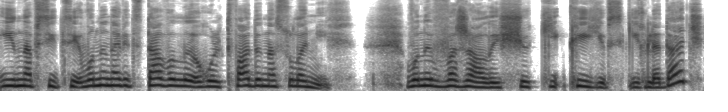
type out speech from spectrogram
і на всі ці вони навіть ставили Гольдфадена Суламіф. Вони вважали, що ки- київський глядач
